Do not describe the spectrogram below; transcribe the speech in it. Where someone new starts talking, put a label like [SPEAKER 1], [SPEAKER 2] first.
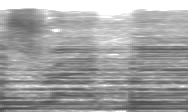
[SPEAKER 1] face right now.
